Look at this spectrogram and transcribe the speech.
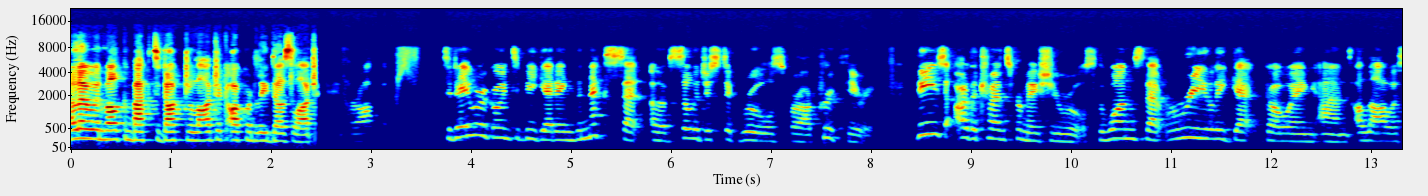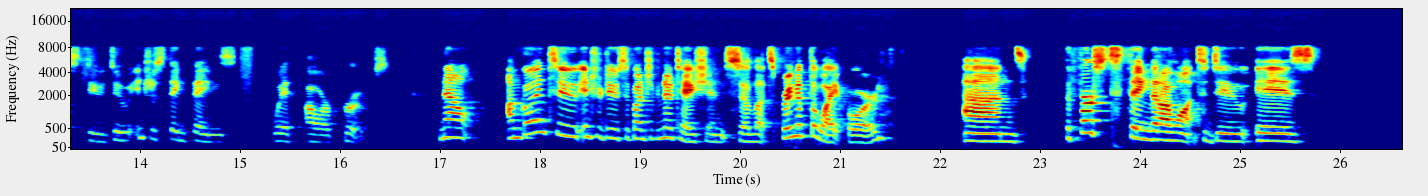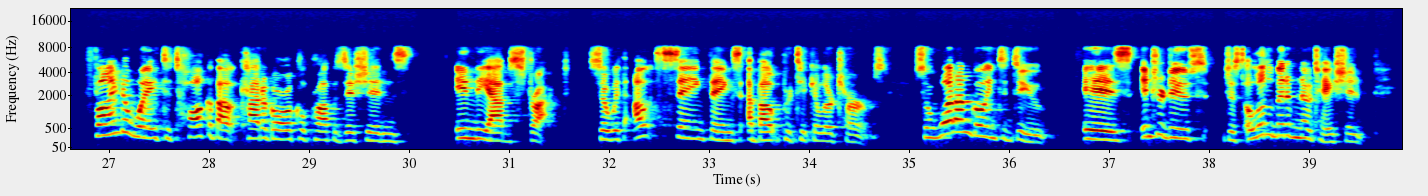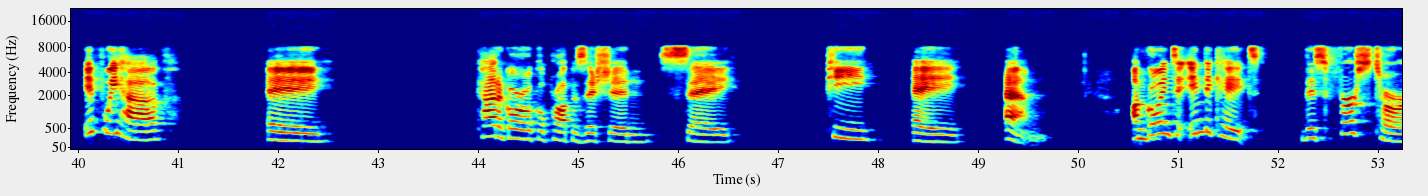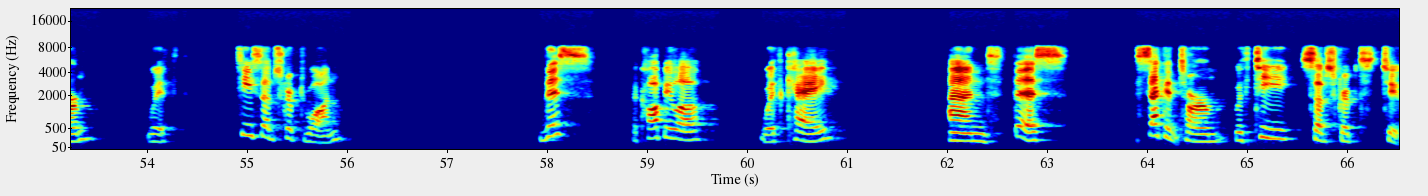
Hello and welcome back to Dr. Logic Awkwardly Does Logic in her office. Today we're going to be getting the next set of syllogistic rules for our proof theory. These are the transformation rules, the ones that really get going and allow us to do interesting things with our proofs. Now, I'm going to introduce a bunch of notations, so let's bring up the whiteboard. And the first thing that I want to do is find a way to talk about categorical propositions in the abstract. So without saying things about particular terms. So what I'm going to do is introduce just a little bit of notation. If we have a categorical proposition, say P A M, I'm going to indicate this first term with T subscript 1 this, the copula with K, and this second term with T subscript 2.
